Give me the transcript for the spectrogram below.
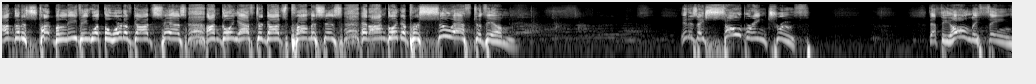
I'm going to start believing what the Word of God says. I'm going after God's promises and I'm going to pursue after them. It is a sobering truth that the only thing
